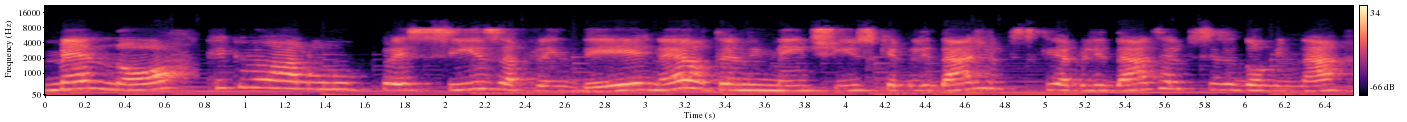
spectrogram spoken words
menor. O que, que o meu aluno precisa aprender, né? Eu tendo em mente isso, que habilidade, que habilidades ele precisa dominar.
